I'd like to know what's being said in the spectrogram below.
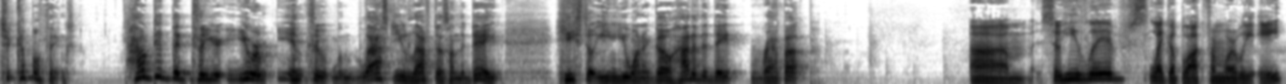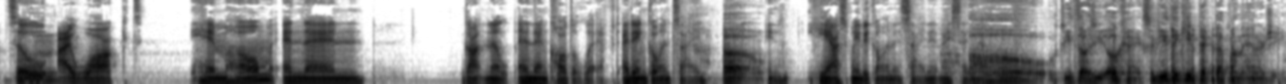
two couple things. How did the so you you were in so last you left us on the date? He's still eating. You want to go? How did the date wrap up? Um, so he lives like a block from where we ate. So I walked him home and then gotten a and then called a Lyft. I didn't go inside. Oh, And he asked me to go inside and I said no. oh, you thought you okay? So do you think he picked up on the energy?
